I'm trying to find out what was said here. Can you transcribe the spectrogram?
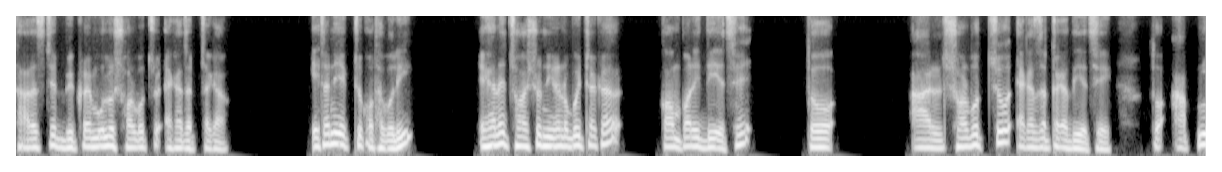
সাজেস্টেড বিক্রয় মূল্য সর্বোচ্চ এক হাজার টাকা। এটা নিয়ে একটু কথা বলি। এখানে ছয়শো নিরানব্বই টাকা কোম্পানি দিয়েছে, তো আর সর্বোচ্চ এক হাজার টাকা দিয়েছে। তো আপনি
